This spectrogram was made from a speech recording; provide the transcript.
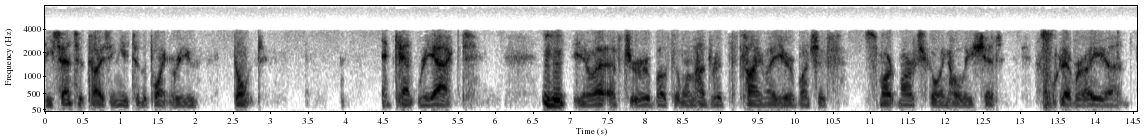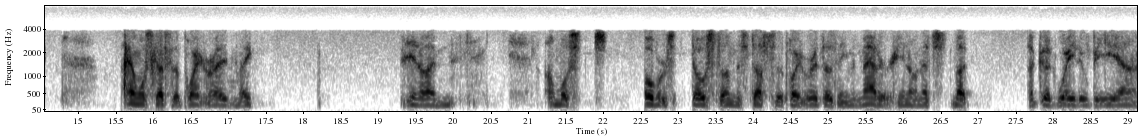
desensitizing you to the point where you don't and can't react. Mm-hmm. You know, after about the 100th time, I hear a bunch of smart marks going, "Holy shit!" Whatever. I uh, I almost got to the point where I'm like, you know, I'm almost overdosed on the stuff to the point where it doesn't even matter. You know, and that's not a good way to be. Uh,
